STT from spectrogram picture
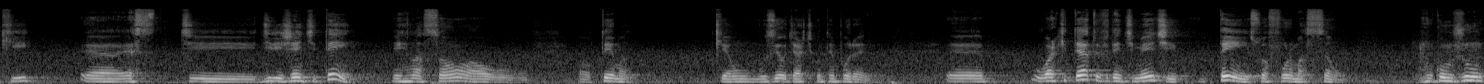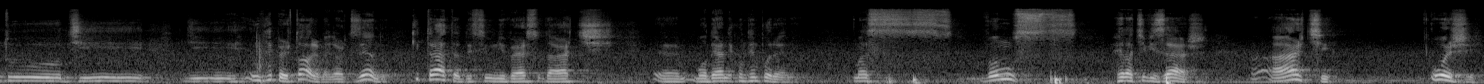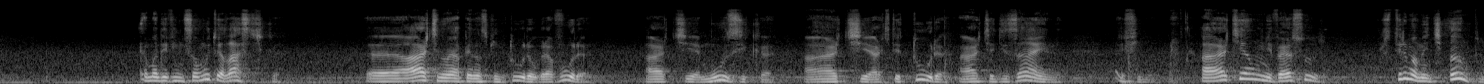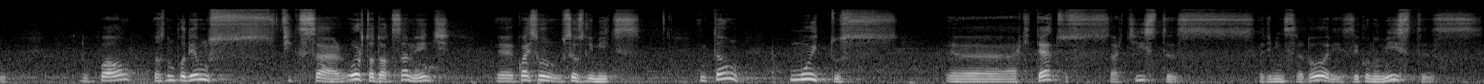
que é, este dirigente tem em relação ao, ao tema que é um museu de arte contemporânea. É, o arquiteto, evidentemente, tem em sua formação um conjunto de, de, um repertório, melhor dizendo, que trata desse universo da arte é, moderna e contemporânea. Mas vamos relativizar. A arte, hoje, é uma definição muito elástica. A arte não é apenas pintura ou gravura, a arte é música, a arte é arquitetura, a arte é design, enfim. A arte é um universo extremamente amplo, do qual nós não podemos fixar ortodoxamente eh, quais são os seus limites. Então, muitos eh, arquitetos, artistas, administradores, economistas,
